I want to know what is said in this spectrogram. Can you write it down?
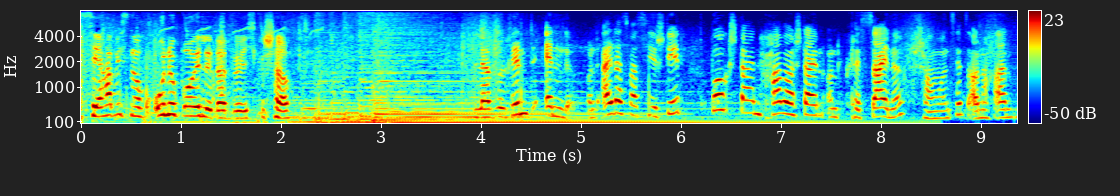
Bisher habe ich es noch ohne Beule dadurch geschafft. Labyrinthende. Und all das, was hier steht, Burgstein, Haberstein und Kösseine, schauen wir uns jetzt auch noch an.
